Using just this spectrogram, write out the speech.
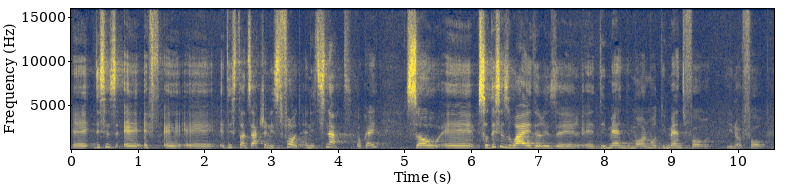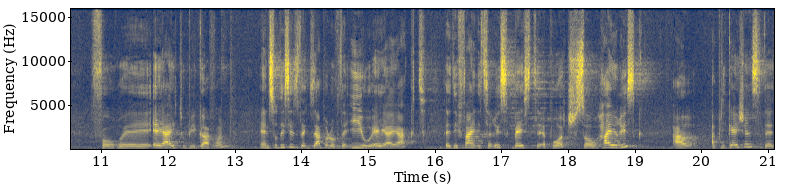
uh, this is a, a, a, this transaction is fraud, and it's not. Okay, so uh, so this is why there is a, demand, more and more demand for you know for for uh, AI to be governed, and so this is the example of the EU AI Act. They define it's a risk-based approach. So high risk are applications that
